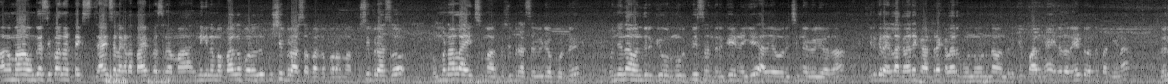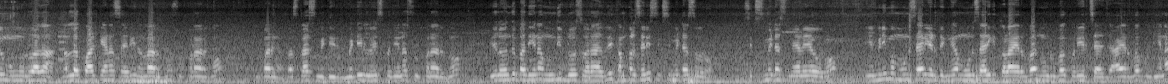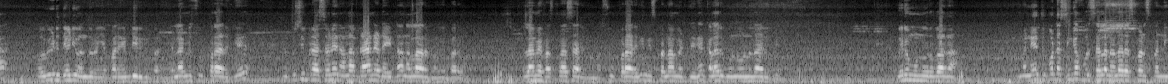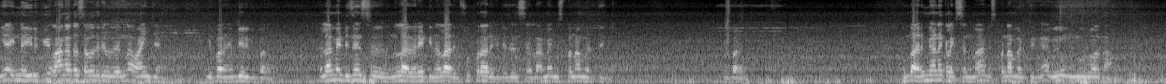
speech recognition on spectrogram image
வாங்கம்மா உங்கள் சிப்பானா டெக்ஸ் ஜாயின் செல்ல கடை பாய் பேசுகிறேம்மா இன்றைக்கி நம்ம பார்க்க போகிறது குஷி பிராஸோ பார்க்க போகிறோம்மா குஷி பிராஸோ ரொம்ப நாள் ஆயிடுச்சுமா குஷி பிராஸோ வீடியோ போட்டு. கொஞ்சம் தான் வந்திருக்கு ஒரு நூறு பீஸ் வந்திருக்கு இன்றைக்கி அது ஒரு சின்ன வீடியோ தான். இருக்கிற எல்லா கலரையும் காட்டுறேன். கலருக்கு ஒன்று ஒன்று தான் வந்திருக்கு. பாருங்கள் இதோட ரேட்டு வந்து பார்த்தீங்கன்னா வெறும் முந்நூறுரூவா தான். நல்ல குவாலிட்டியான சரி நல்லாயிருக்கும் சூப்பராக இருக்கும் பாருங்கள் first class material material wise பார்த்தீங்கன்னா சூப்பராக இருக்கும். இதில் வந்து பார்த்தீங்கன்னா முந்தி ப்ளவுஸ் வராது. கம்பல்சரி சிக்ஸ் மீட்டர்ஸ் வரும். சிக்ஸ் மீட்டர்ஸ் மேலேயே வரும். நீங்கள் மினிமம் மூணு saree எடுத்துக்கங்க. மூணு சாரிக்கு தொள்ளாயிரரூபா நூறுரூபா கொரியர் சார்ஜ் ஆயிரரூபா போட்டிங்கன்னா உங்கள் வீடு தேடி வந்துடும் இங்கே பாருங்கள் எப்படி இருக்குது பாருங்கள் எல்லாமே சூப்பராக இருக்குது இந்த குஷி பிராஸோட நல்லா பிராண்டட் ஐட்டம் நல்லா இருக்கும். இங்கே பாருங்கள் எல்லாமே ஃபஸ்ட் கிளாஸாக இருக்குமா. சூப்பராக இருக்குது மிஸ் பண்ணாமல் எடுத்துக்கங்க. கலருக்கு ஒன்று ஒன்று தான் இருக்குது வெறும் முந்நூறுரூபா தான். நம்ம நேற்று போட்ட சிங்கப்பூர் செல்ல நல்லா ரெஸ்பான்ஸ் பண்ணிங்க. இன்னும் இருக்குது வாங்காத சகோதரிகள் வேணும்னா வாங்கிக்கோங்க. இங்கே பாருங்கள் எப்படி இருக்குது பாருங்கள் எல்லாமே டிசைன்ஸ் நல்லா வெரைட்டி நல்லா இருக்குது சூப்பராக இருக்குது டிசைன்ஸ் எல்லாமே. மிஸ் பண்ணாமல் எடுத்துக்கங்க. பாருங்கள் ரொம்ப அருமையான கலெக்ஷன்மா மிஸ் பண்ணாமல் எடுத்துக்கங்க. வெறும் முந்நூறுரூவா தான்.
